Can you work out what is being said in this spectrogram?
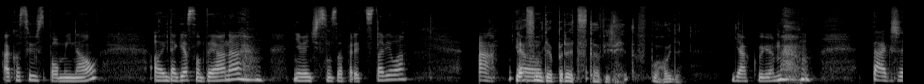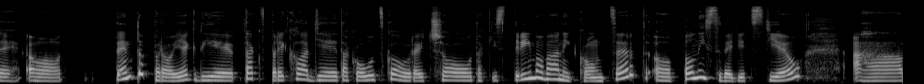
ako si už spomínal. Inak ja som Diana, neviem, či som sa predstavila. A, ja som ťa predstavil, je to v pohode. Ďakujem. Takže tento projekt je tak v preklade takou ľudskou rečou taký streamovaný koncert plný svedectiev a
